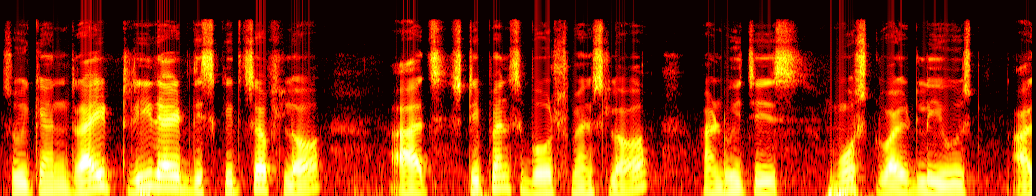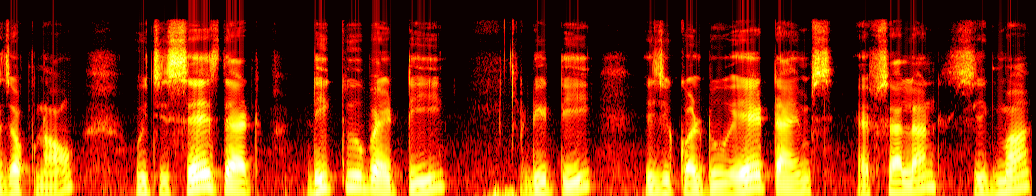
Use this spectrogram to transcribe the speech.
So, we can write rewrite this Kirchhoff's law as Stefan's Boltzmann's law and which is most widely used as of now which is says that dq by t dt is equal to a times epsilon sigma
